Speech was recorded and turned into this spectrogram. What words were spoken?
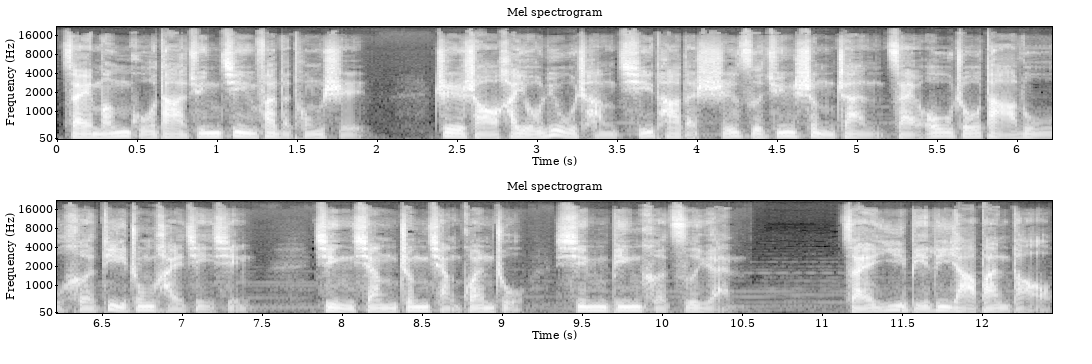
在蒙古大军进犯的同时，至少还有六场其他的十字军圣战在欧洲大陆和地中海进行，竞相争抢关注、新兵和资源。在伊比利亚半岛，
